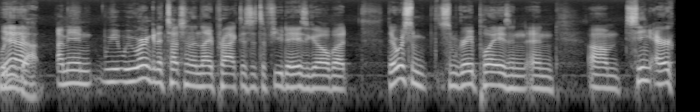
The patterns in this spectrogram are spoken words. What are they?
What yeah, do you got? I mean, we, we weren't going to touch on the night practice. It's a few days ago, but there were some some great plays and and um, seeing Eric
